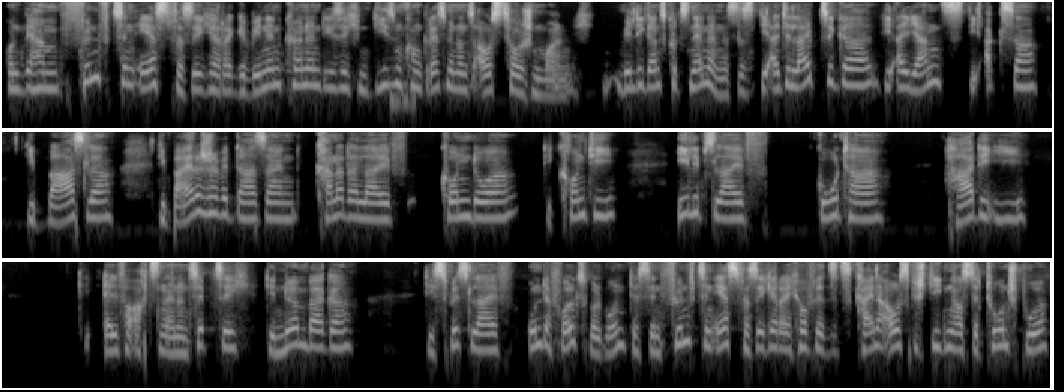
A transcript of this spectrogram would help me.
und wir haben 15 Erstversicherer gewinnen können, die sich in diesem Kongress mit uns austauschen wollen. Ich will die ganz kurz nennen. Das ist die Alte Leipziger, die Allianz, die AXA, die Basler, die Bayerische wird da sein, Canada Live, Condor, die Conti, Ellipse Live, Gotha, HDI, die LV 1871, die Nürnberger, die Swiss Life und der Volkswohlbund. Das sind 15 Erstversicherer. Ich hoffe, jetzt ist keiner ausgestiegen aus der Tonspur,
